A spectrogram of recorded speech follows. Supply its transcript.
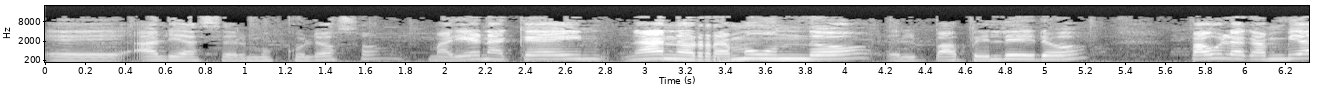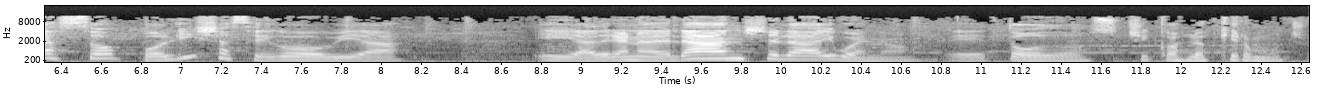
eh, alias el musculoso, Mariana Kane, Nano Ramundo, el papelero, Paula Cambiaso, Polilla Segovia y Adriana del Ángela y bueno, eh, todos, chicos, los quiero mucho.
